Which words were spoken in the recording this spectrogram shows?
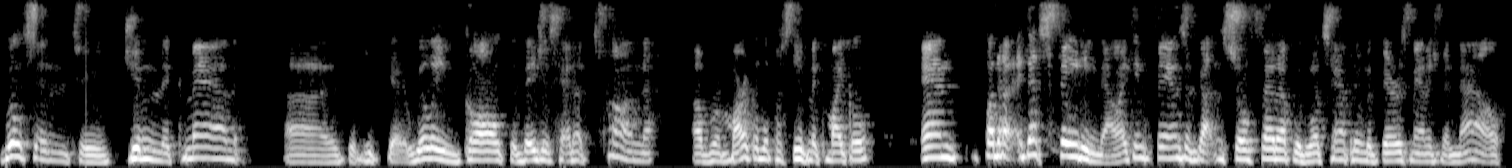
Wilson to Jim McMahon, uh, Willie Gault. They just had a ton of remarkable, Steve McMichael. And but uh, that's fading now. I think fans have gotten so fed up with what's happening with Bears management now.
